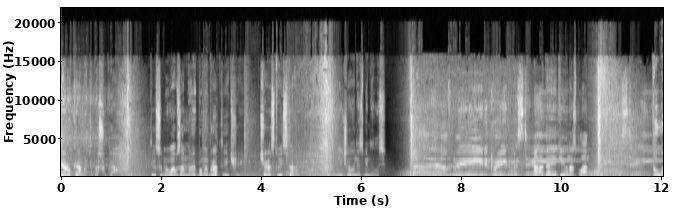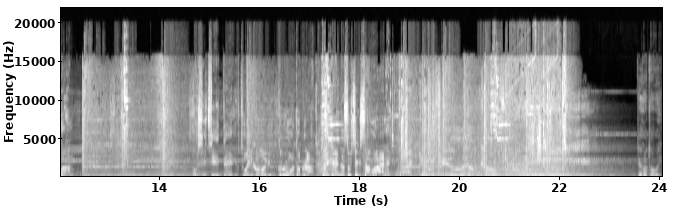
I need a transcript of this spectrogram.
Я роками тебе шукав. Ти сумував за мною, бо ми брати чи через твій стан. Нічого не змінилось. Нагадай, який у нас план. План? Усі ці ідеї в твоїй голові. Круто, брате! Нехай нас усіх завалять! Ти готовий?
